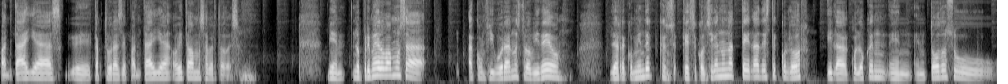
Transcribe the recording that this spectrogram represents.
pantallas, eh, capturas de pantalla. Ahorita vamos a ver todo eso. Bien, lo primero vamos a, configurar nuestro video. Les recomiendo que, se consigan una tela de este color y la coloquen en, todo su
